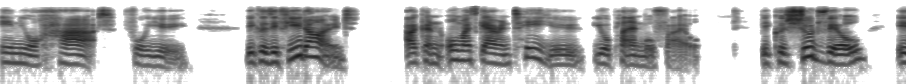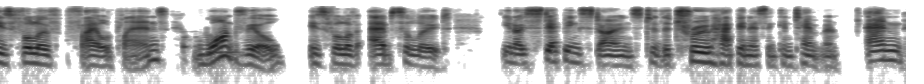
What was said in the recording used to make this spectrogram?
in your heart for you. Because if you don't, I can almost guarantee you your plan will fail. because shouldville is full of failed plans. Wantville is full of absolute, you know, stepping stones to the true happiness and contentment. And,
